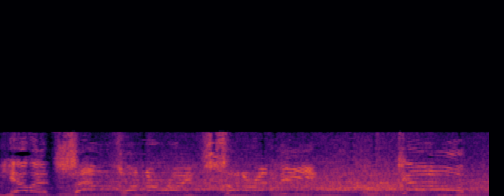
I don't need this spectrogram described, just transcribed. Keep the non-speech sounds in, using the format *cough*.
Yelich sends one to right center and deep. Get up!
